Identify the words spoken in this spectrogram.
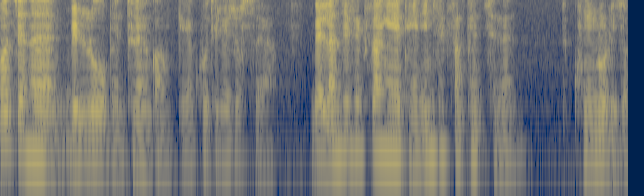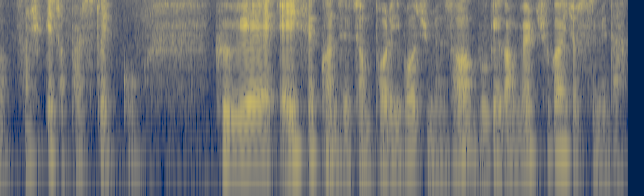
번째는 밀로 맨투맨과 함께 코디를 해줬어요. 멜란지 색상의 데님 색상 팬츠는 국룰이죠. 쉽게 접할 수도 있고 그 위에 A 세컨즈 점퍼를 입어주면서 무게감을 추가해줬습니다.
